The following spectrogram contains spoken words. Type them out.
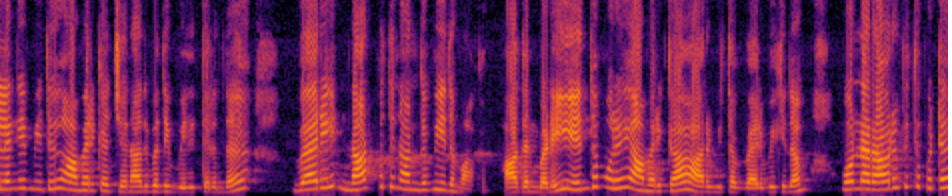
இலங்கை மீது அமெரிக்க ஜனாதிபதி விதித்திருந்த வரி நாற்பத்தி நான்கு வீதமாகும். அதன்படி இந்த முறை அமெரிக்கா அறிவித்த வரி விகிதம்? முன்னர் அறிவிக்கப்பட்ட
